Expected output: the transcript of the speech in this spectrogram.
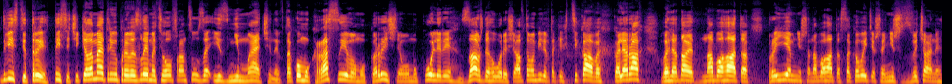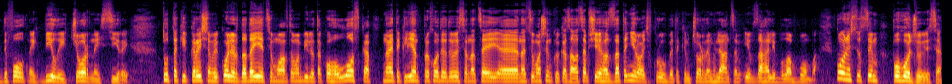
203 тисячі кілометрів. Привезли ми цього француза із Німеччини в такому красивому коричневому кольорі. Завжди говорю, що автомобілі в таких цікавих кольорах виглядають набагато приємніше, набагато соковитіше, ніж звичайних дефолтних білий, чорний, сірий. Тут такий коричневий колір додає цьому автомобілю такого лоска. Знаєте, клієнт приходив, дивився на цей е, на цю машинку і казав, це б ще його затонірувати в круг би таким чорним глянцем, і взагалі була б бомба. Повністю з цим погоджуюся.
